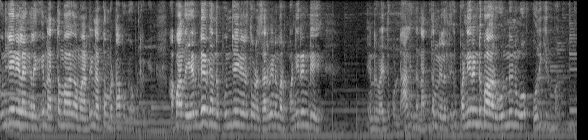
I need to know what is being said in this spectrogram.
புஞ்சை நிலங்களுக்கு நத்தமாக மாற்றி நத்தம் பட்டா போக்கப்பட்டிருக்கு அப்போ அந்த ஏற்கனவே இருக்க அந்த புஞ்சை நிலத்தோட சர்வே நம்பர் பன்னிரெண்டு என்று வைத்துக்கொண்டால் இந்த நத்தம் நிலத்துக்கு பன்னிரெண்டு பார் ஒன்றுன்னு ஒதுக்கியிருப்பாங்க.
